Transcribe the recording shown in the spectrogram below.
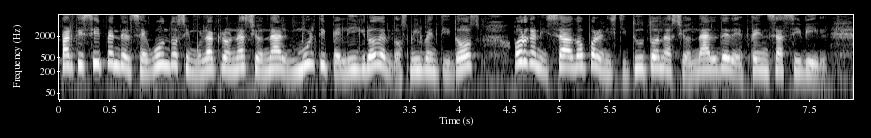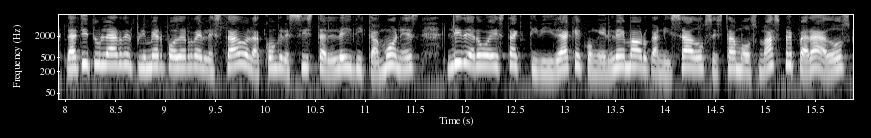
participen del segundo simulacro nacional multipeligro del 2022 organizado por el Instituto Nacional de Defensa Civil. La titular del primer poder del Estado, la congresista Lady Camones, lideró esta actividad que con el Organizados estamos más preparados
